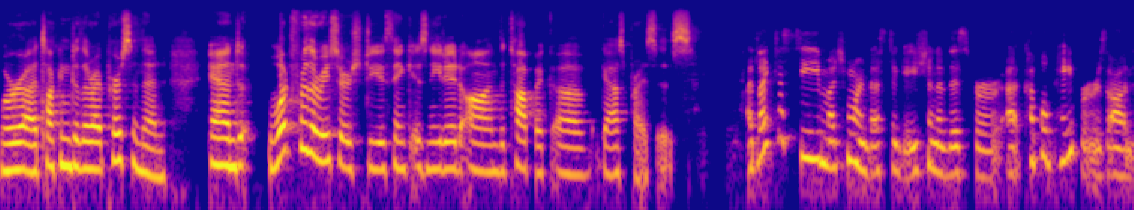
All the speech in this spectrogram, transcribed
we're uh, talking to the right person then. And what further research do you think is needed on the topic of gas prices? I'd like to see much more investigation of this for a couple papers on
